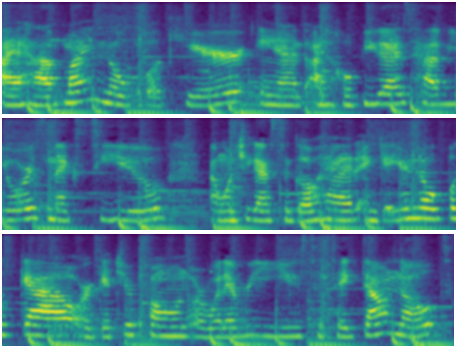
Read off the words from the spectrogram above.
I have my notebook here and I hope you guys have yours next to you. I want you guys to go ahead and get your notebook out or get your phone or whatever you use to take down notes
